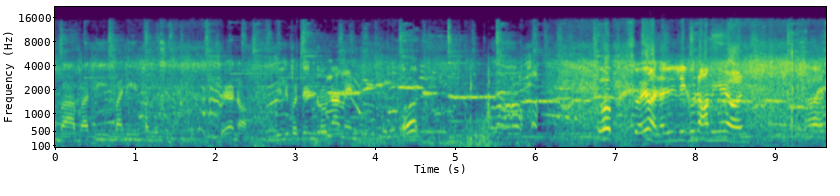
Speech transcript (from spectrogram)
Aba, Bati, Bani Pangasinan. So yan o, lilipat yung drone namin. Oh! Oop! So ayun, naliligo na kami ngayon. At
